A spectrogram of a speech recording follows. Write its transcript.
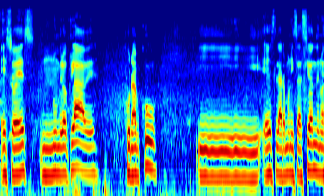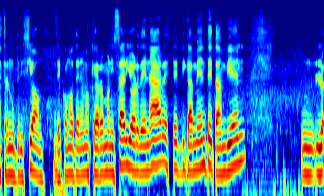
Eso es un número clave, Hunabku, y es la armonización de nuestra nutrición, de cómo tenemos que armonizar y ordenar estéticamente también lo,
